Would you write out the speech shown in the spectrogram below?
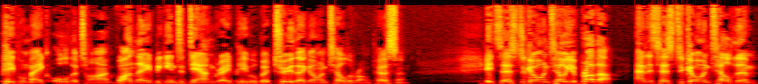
people make all the time. One, they begin to downgrade people, but two, they go and tell the wrong person. It says to go and tell your brother, and it says to go and tell them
